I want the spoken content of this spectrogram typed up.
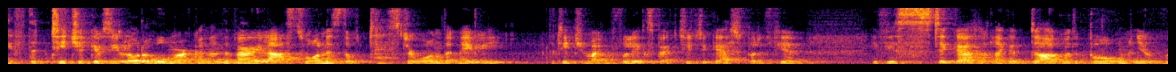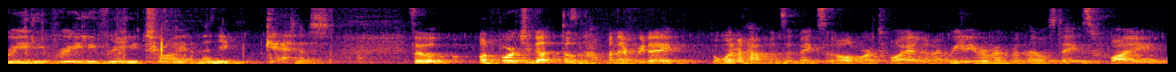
If the teacher gives you a load of homework and then the very last one is the tester one that maybe the teacher mightn't fully expect you to get, but if you if you stick at it like a dog with a bone and you really, really, really try and then you get it, so unfortunately that doesn't happen every day, but when it happens it makes it all worthwhile and I really remember those days why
